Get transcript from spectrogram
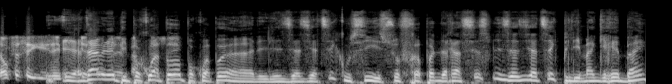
donc ça, c'est... Et, puis pourquoi pas, pourquoi pas les, Asiatiques aussi? Ils souffrent pas de racisme, les Asiatiques, puis les Maghrébins?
